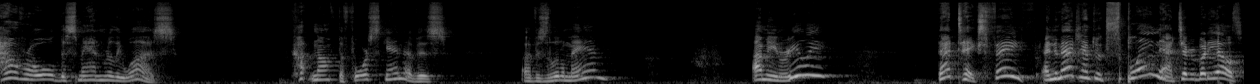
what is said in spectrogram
however old this man really was, cutting off the foreskin of his of his little man. I mean, really? That takes faith. And imagine having to explain that to everybody else.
